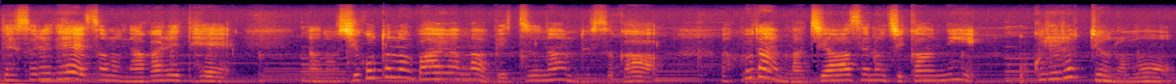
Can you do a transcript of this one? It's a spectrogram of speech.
でそれでその流れであの仕事の場合はまあ別なんですが、まあ、普段待ち合わせの時間に遅れるっていうのも、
